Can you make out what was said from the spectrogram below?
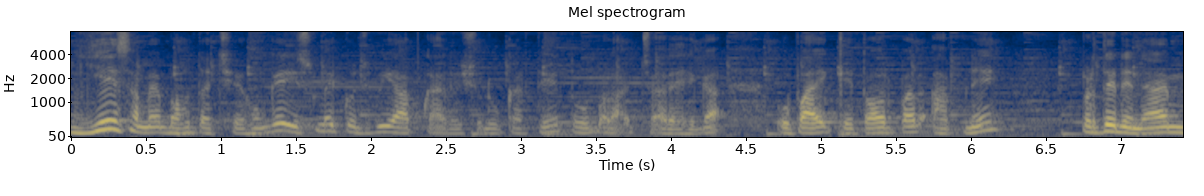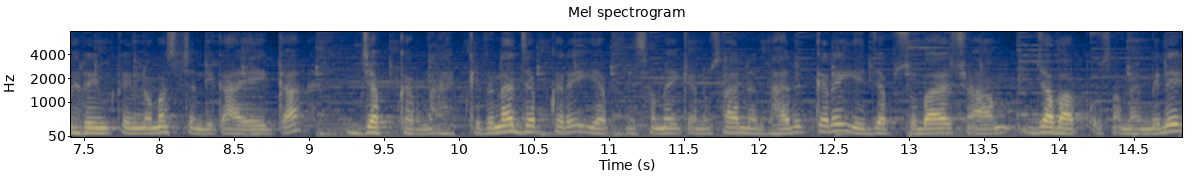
ये समय बहुत अच्छे होंगे। इसमें कुछ भी आप कार्य शुरू करते हैं तो बड़ा अच्छा रहेगा। उपाय के तौर पर आपने प्रतिदिन आयम ह्रीम क्रीम नमस चंडिकाय का जप करना है। कितना जप करें, ये अपने समय के अनुसार निर्धारित करें। ये जब सुबह, शाम जब आपको समय मिले,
